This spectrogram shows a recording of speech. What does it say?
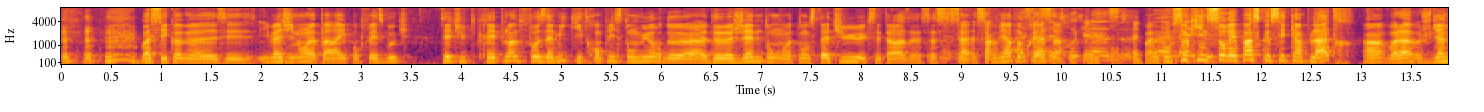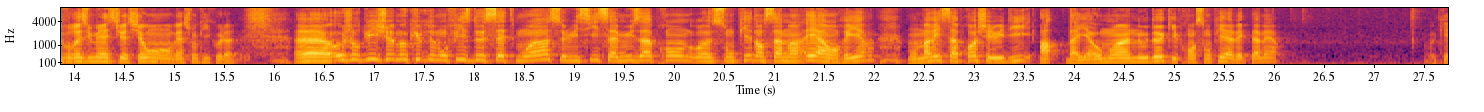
bah c'est comme, euh, imaginons l'appareil pour Facebook. Tu sais, tu te crées plein de faux amis qui te remplissent ton mur de, euh, de j'aime ton, ton statut, etc. Ça, ça- ça- ça revient à peu Ah, près à ça. Ouais, Ouais, pour ceux qui ne sauraient pas ce que c'est qu'un plâtre, hein, voilà, je viens de vous résumer la situation en version Kikoulal. Euh, Aujourd'hui, je m'occupe de mon fils de 7 mois. Celui-ci s'amuse à prendre son pied dans sa main et à en rire. Mon mari s'approche et lui dit Ah, bah, il y a au moins un de nous deux qui prend son pied avec ta mère. Ok.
